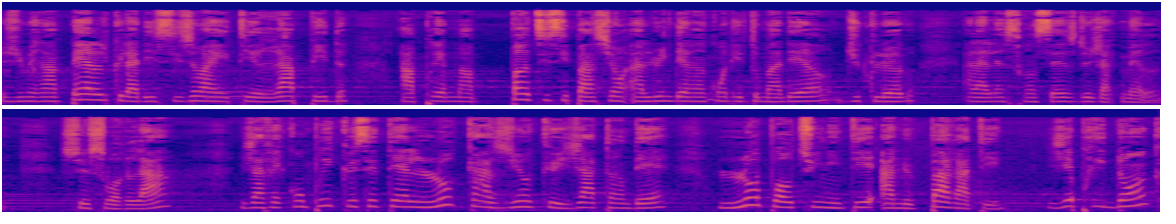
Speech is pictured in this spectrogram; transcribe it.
Je me rappelle que la décision a été rapide après ma participation à l'une des rencontres hebdomadaires du club à l'Alliance française de Jacques Mel. Ce soir-là, j'avais compris que c'était l'occasion que j'attendais, l'opportunité à ne pas rater. J'ai pris donc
